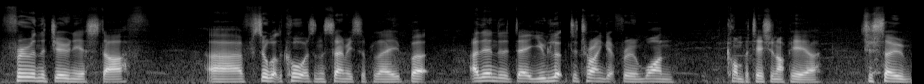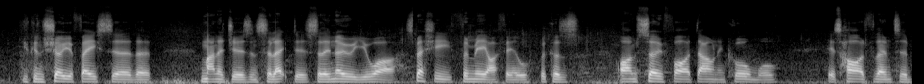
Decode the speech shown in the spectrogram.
through in the junior stuff. Uh, I've still got the quarters and the semis to play, but at the end of the day, you look to try and get through in one competition up here, just so you can show your face to the managers and selectors so they know who you are. Especially for me, I feel, because I'm so far down in Cornwall, it's hard for them to,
